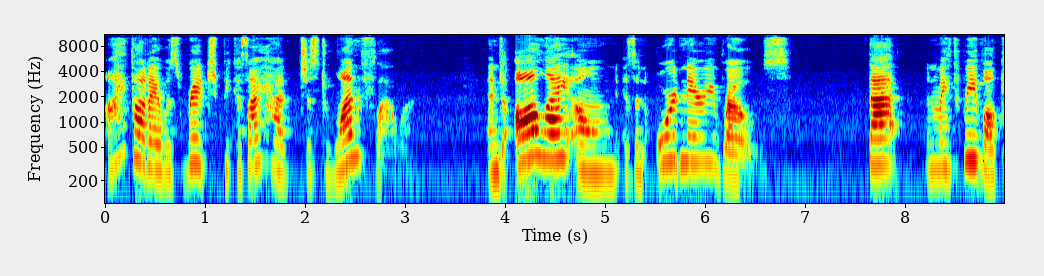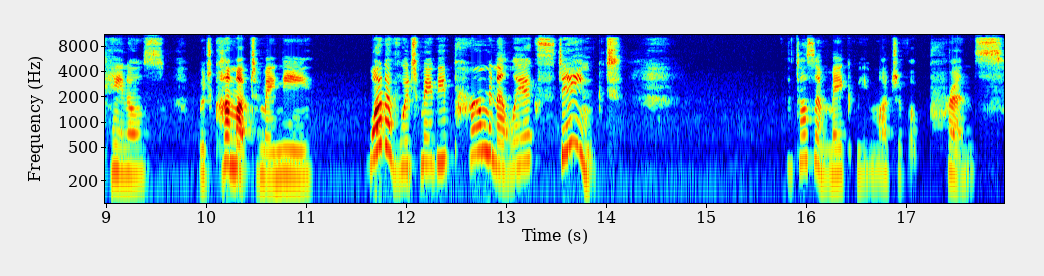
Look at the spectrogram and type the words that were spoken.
I thought I was rich because I had just one flower, and all I own is an ordinary rose. That three volcanoes, which come up to my knee, one of which may be permanently extinct. It doesn't make me much of a prince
